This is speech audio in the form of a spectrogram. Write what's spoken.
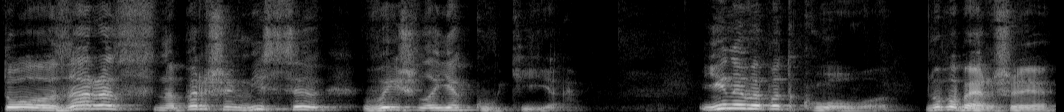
то зараз на перше місце вийшла Якутія. І не випадково. Ну, по-перше,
